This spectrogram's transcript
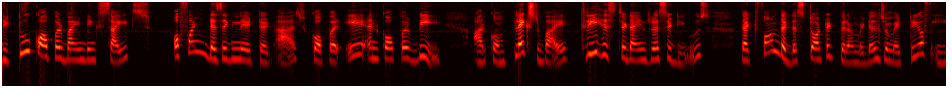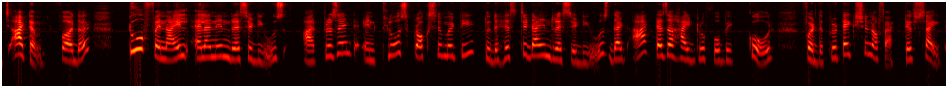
The two copper binding sites often designated as copper A and copper B are complexed by three histidine residues that form the distorted pyramidal geometry of each atom. Further, two phenylalanine residues are present in close proximity to the histidine residues that act as a hydrophobic core for the protection of active site.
